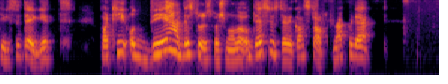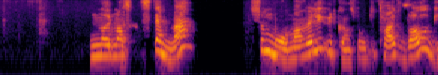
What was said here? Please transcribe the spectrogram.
til sitt eget parti. Og det er det store spørsmålet, og det syns jeg vi kan starte med. For det Når man skal stemme, så må man vel i utgangspunktet ta et valg.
